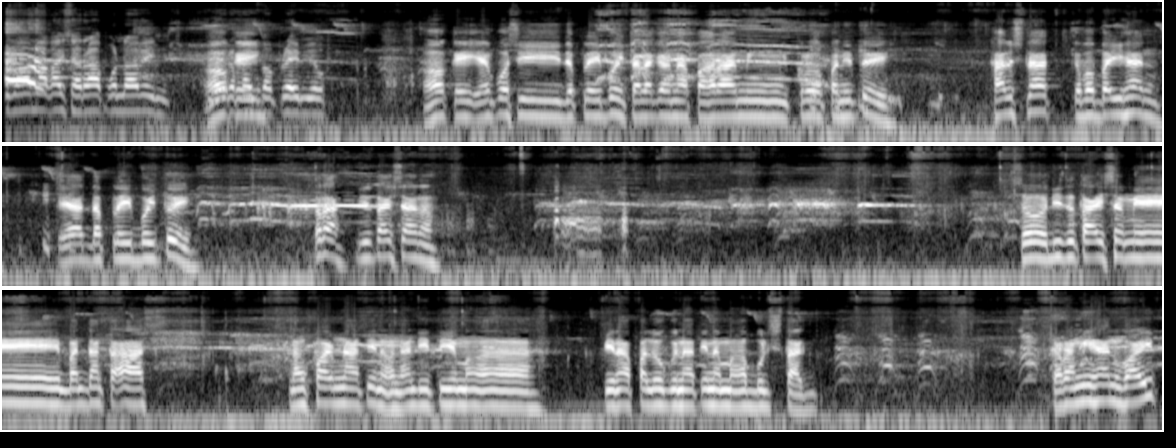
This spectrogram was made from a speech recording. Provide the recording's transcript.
tumama kayo sa raffle namin. Meron Okay. kayo pa premyo. Okay, yan po si The Playboy. Talagang napakaraming tropa nito eh. Halos lahat, kababaihan. Kaya The Playboy to eh. Tara, dito tayo sa ano. So, dito tayo sa may bandang taas ng farm natin. Oh. Nandito yung mga pinapalugo natin ng mga bullstag. Karamihan white,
